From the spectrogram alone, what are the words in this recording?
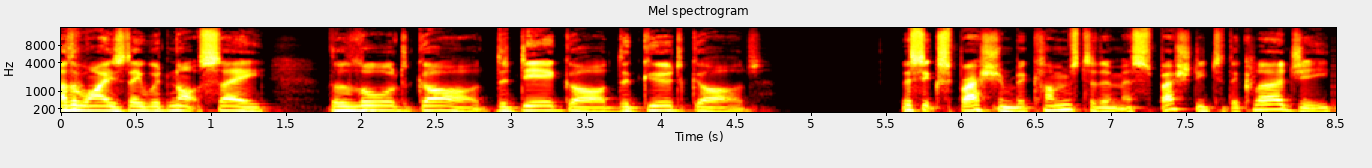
Otherwise, they would not say, The Lord God, the dear God, the good God. This expression becomes to them, especially to the clergy,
